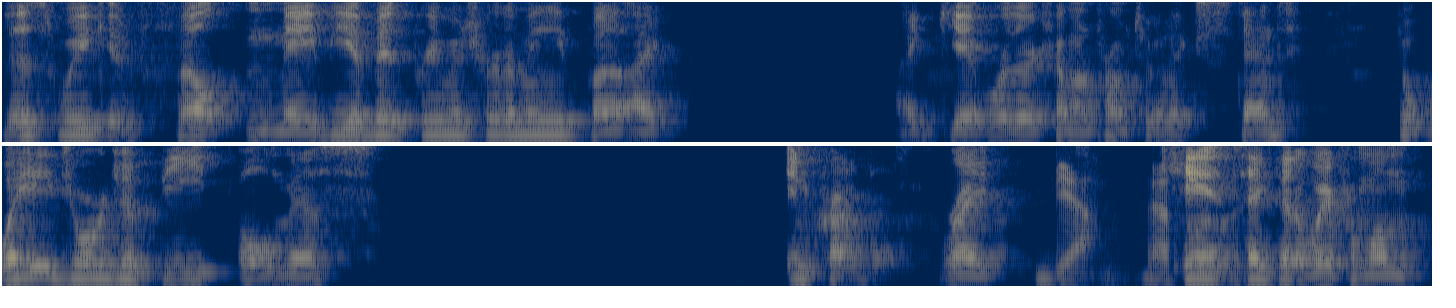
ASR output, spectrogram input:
This week it felt maybe a bit premature to me, but I I get where they're coming from to an extent. The way Georgia beat Ole Miss, incredible, right? Yeah, absolutely. can't take that away from them.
